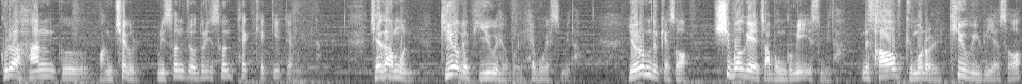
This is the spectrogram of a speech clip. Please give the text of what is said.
그러한 그 방책을 우리 선조들이 선택했기 때문입니다. 제가 한번 기업에 비유해 보겠습니다. 여러분들께서 10억의 자본금이 있습니다. 근데 사업 규모를 키우기 위해서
